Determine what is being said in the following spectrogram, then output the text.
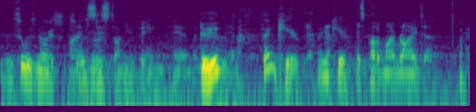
It's always nice. It's I always insist on you being here. When Do you? Yeah. Thank you. Yeah, Thank yeah. you. It's part of my rider.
